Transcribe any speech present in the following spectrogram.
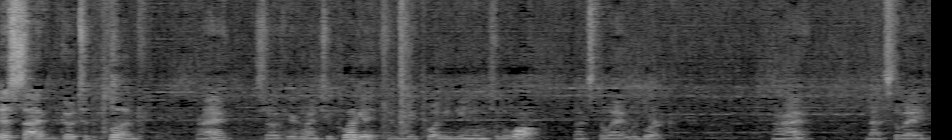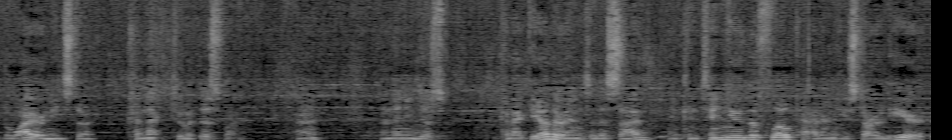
this side would go to the plug, right? So if you're going to plug it, it would be plugging in into the wall. That's the way it would work. All right, that's the way the wire needs to connect to it this way. Okay, and then you just connect the other end to this side and continue the flow pattern that you started here,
